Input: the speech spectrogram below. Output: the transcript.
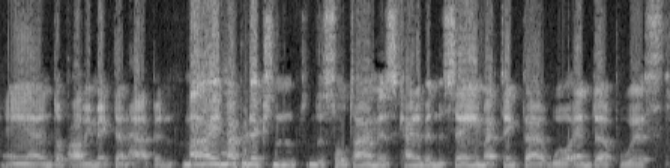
and they'll probably make that happen. My my prediction this whole time has kind of been the same. I think that we'll end up with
